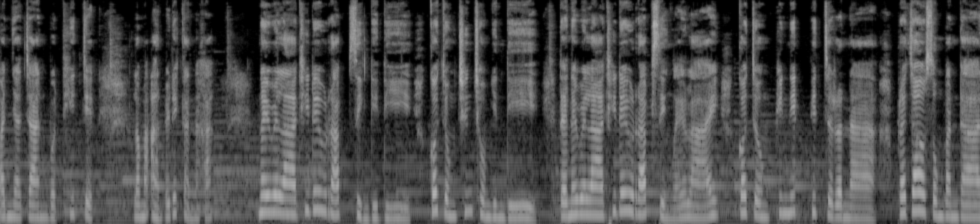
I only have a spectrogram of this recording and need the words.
ปัญญาจารย์บทที่ 7 เรามาอ่านไปด้วยกันนะคะ ในเวลาที่ได้รับสิ่งดีๆ ก็จงชื่นชมยินดี แต่ในเวลาที่ได้รับสิ่งร้ายๆ ก็จงพินิษพิจารณา พระเจ้าทรงบันดาล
